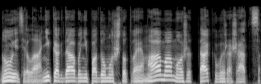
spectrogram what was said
«Ну и дела. Никогда бы не подумал, что твоя мама может так выражаться».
